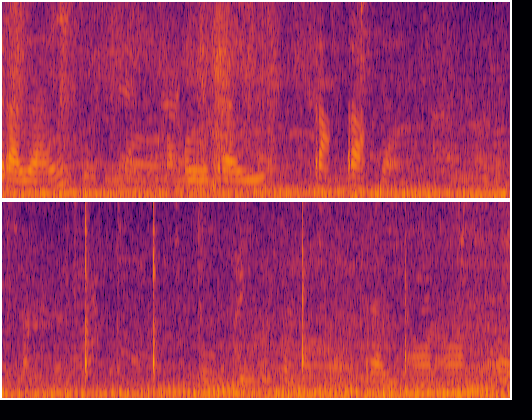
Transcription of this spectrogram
ត្រីត្រូវហើយចាមកមើលត្រីស្រស់ស្រស់ចាពូពីសម្រាប់ត្រីល្អល្អតែ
